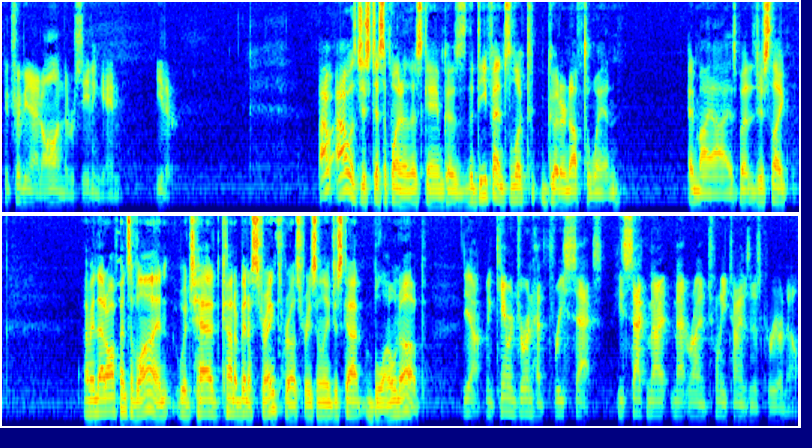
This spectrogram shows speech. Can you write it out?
contributing at all in the receiving game either. I, I was just disappointed in this game because the defense looked good enough to win, in my eyes. But just like, I mean, that offensive line, which had kind of been a strength for us recently, just got blown up. Yeah, I mean, Cameron Jordan had three sacks. He's sacked Matt, Matt Ryan twenty times in his career now.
